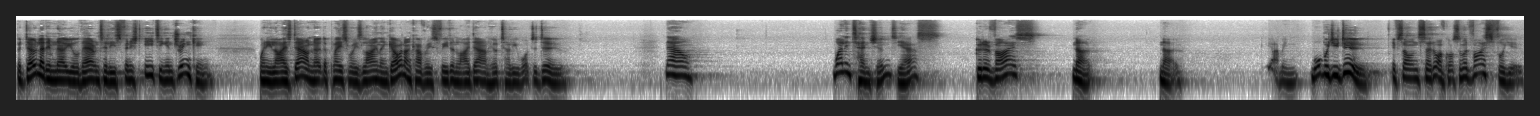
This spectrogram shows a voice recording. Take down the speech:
But don't let him know you're there until he's finished eating and drinking. When he lies down, note the place where he's lying, then go and uncover his feet and lie down. He'll tell you what to do. Now, well intentioned, yes. Good advice? No. No. I mean, what would you do if someone said, Oh, I've got some advice for you?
